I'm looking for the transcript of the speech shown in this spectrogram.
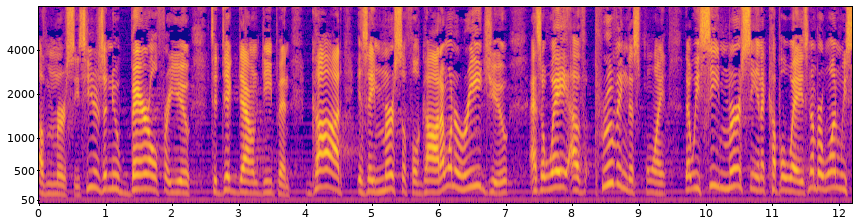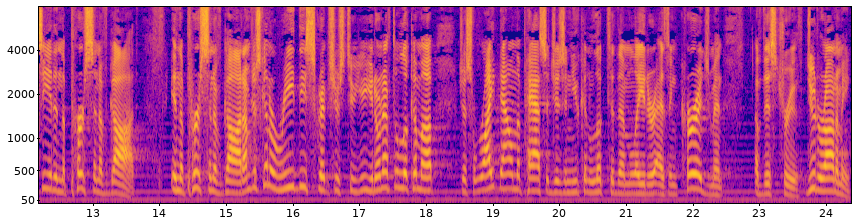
of mercies. Here's a new barrel for you to dig down deep in. God is a merciful God. I want to read you as a way of proving this point that we see mercy in a couple ways. Number one, we see it in the person of God in the person of God. I'm just going to read these scriptures to you. You don't have to look them up. Just write down the passages and you can look to them later as encouragement of this truth. Deuteronomy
